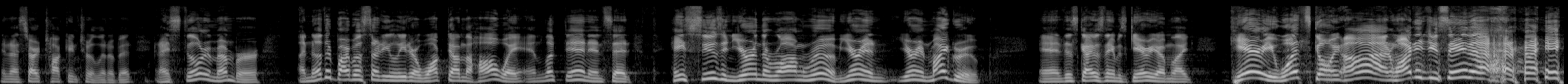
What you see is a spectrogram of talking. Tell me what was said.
and I started talking to her a little bit. And I still remember another Bible study leader walked down the hallway and looked in and said, Hey Susan, you're in the wrong room. You're in you're in my group. And this guy whose name is Gary, I'm like, Gary, what's going on? Why did you say that? right?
